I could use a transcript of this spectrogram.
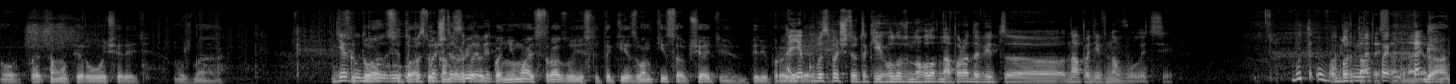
Вот, поэтому в первую очередь нужно Як ситуа- уб- ситуацию убезпечити себе контролировать, від понимать сразу, если такие звонки, сообщать, и А перепроверять. як убезпечити такі головна головна порада від е, нападів на вулиці? Бути уважним, Обертатися, напевно. да. Так? Да,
